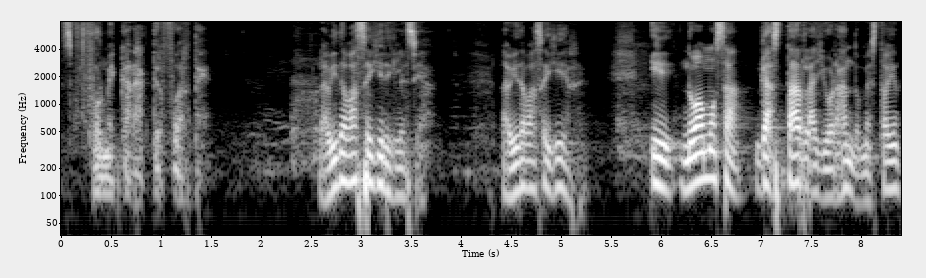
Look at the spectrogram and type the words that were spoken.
forme carácter fuerte. La vida va a seguir, iglesia. La vida va a seguir. Y no vamos a gastarla llorando, ¿me está bien?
